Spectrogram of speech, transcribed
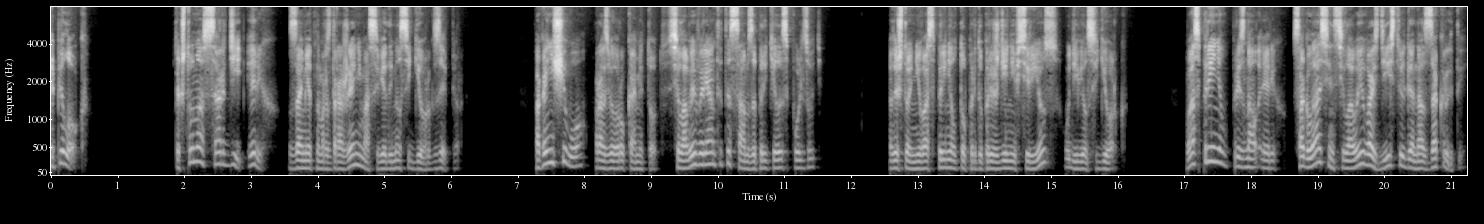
Эпилог. «Так что у нас с Орди, Эрих?» С заметным раздражением осведомился Георг Зеппер. «Пока ничего», — развел руками тот. «Силовые варианты ты сам запретил использовать». «А ты что, не воспринял то предупреждение всерьез?» — удивился Георг. «Воспринял», — признал Эрих. «Согласен, силовые воздействия для нас закрыты.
